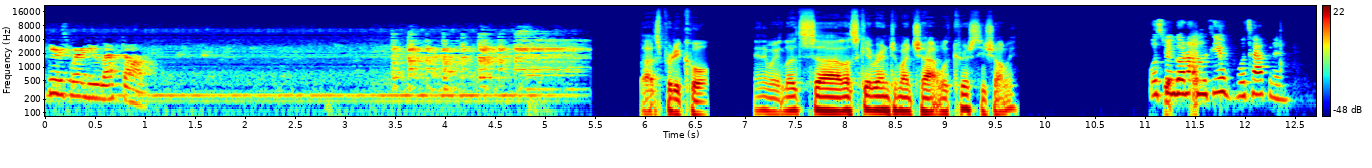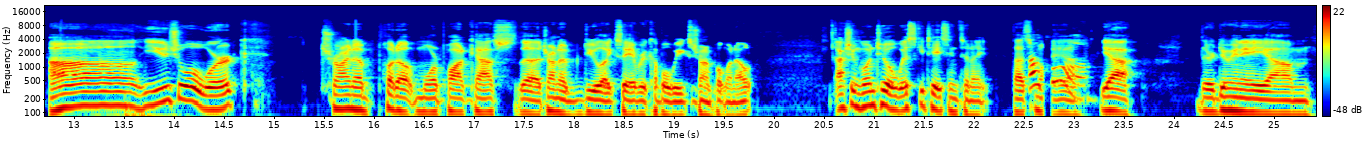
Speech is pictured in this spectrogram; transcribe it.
Here's where you left off. That's pretty cool. Anyway, let's uh, let's get right into my chat with Christy, shall we? What's been going on with you? What's happening? Uh, usual work. Trying to put out more podcasts. Uh, trying to do like say every couple weeks, trying to put one out. Actually, I'm going to a whiskey tasting tonight. That's Oh, my uh, cool. yeah. They're doing a um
